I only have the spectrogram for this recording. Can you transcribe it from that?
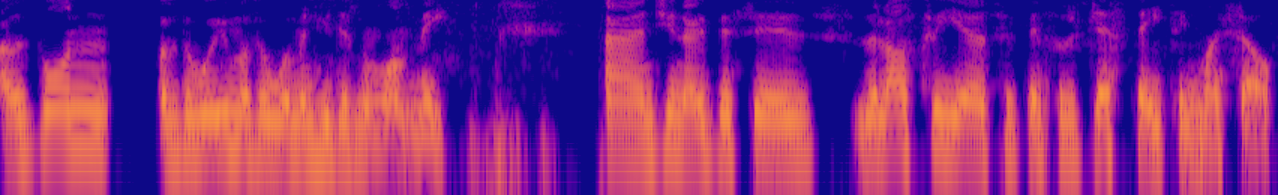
I was born of the womb of a woman who didn't want me. And, you know, this is the last three years has been sort of gestating myself.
